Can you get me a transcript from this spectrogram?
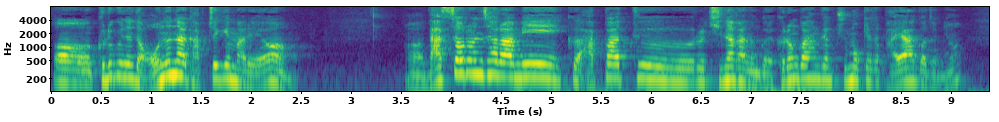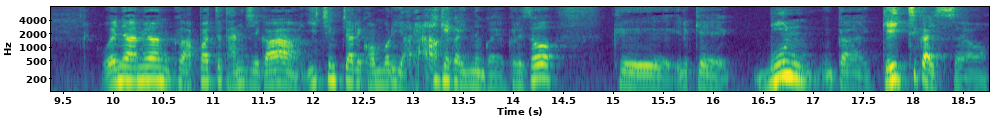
어 그러고 있는데 어느 날 갑자기 말이에요. 어, 낯설은 사람이 그 아파트를 지나가는 거예요. 그런 거 항상 주목해서 봐야 하거든요. 왜냐하면 그 아파트 단지가 2층짜리 건물이 여러 개가 있는 거예요. 그래서 그 이렇게 문, 그러니까 게이트가 있어요.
